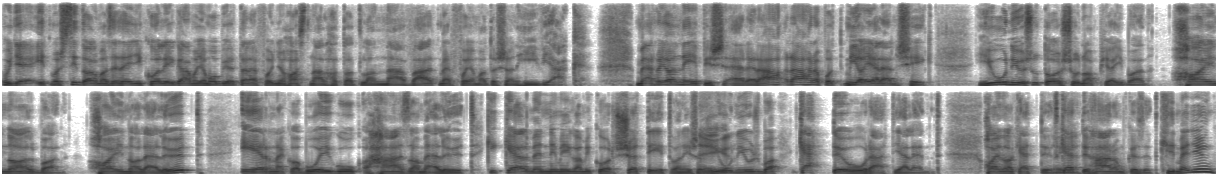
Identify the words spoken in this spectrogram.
Ugye itt most szidalmaz ez egyik kollégám, hogy a mobiltelefonja használhatatlanná vált, mert folyamatosan hívják. Mert hogy a nép is erre rá, ráharapott. Mi a jelenség? Június utolsó napjaiban, hajnalban, hajnal előtt érnek a bolygók a házam előtt. Ki kell menni még, amikor sötét van, és az Igen. júniusban kettő órát jelent. Hajnal kettőt, kettő-három között kimegyünk,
